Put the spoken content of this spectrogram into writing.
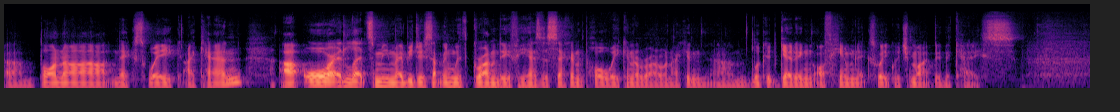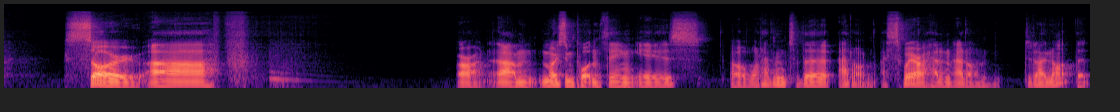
uh, Bonner next week, I can. Uh, or it lets me maybe do something with Grundy if he has a second poor week in a row, and I can um, look at getting off him next week, which might be the case. So, uh, all right. Um, most important thing is, oh, what happened to the add-on? I swear I had an add-on. Did I not? That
